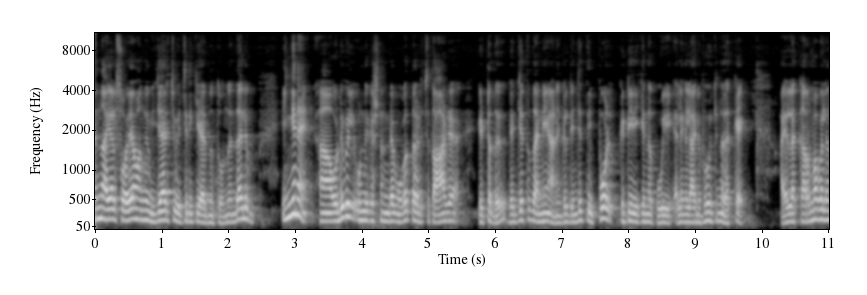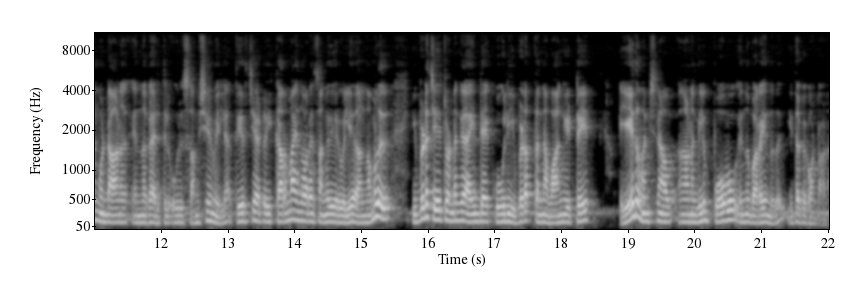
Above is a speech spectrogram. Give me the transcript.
എന്ന് അയാൾ സ്വയം അങ്ങ് വിചാരിച്ച് വെച്ചിരിക്കുകയായിരുന്നു തോന്നുന്നു. എന്തായാലും ഇങ്ങനെ ഒടുവിൽ ഉണ്ണികൃഷ്ണന്റെ മുഖത്തടിച്ച് താഴെ ഇട്ടത് രഞ്ജിത്ത് തന്നെയാണെങ്കിൽ രഞ്ജിത്ത് ഇപ്പോൾ കിട്ടിയിരിക്കുന്ന കൂലി അല്ലെങ്കിൽ അനുഭവിക്കുന്നതൊക്കെ അയാളുടെ കർമ്മഫലം കൊണ്ടാണ് എന്ന കാര്യത്തിൽ ഒരു സംശയമില്ല തീർച്ചയായിട്ടും ഈ കർമ്മ എന്ന് പറയുന്ന സംഗതി ഒരു വലിയതാണ്. നമ്മൾ ഇവിടെ ചെയ്തിട്ടുണ്ടെങ്കിൽ അതിന്റെ കൂലി ഇവിടെ തന്നെ വാങ്ങിയിട്ടേ ഏത് മനുഷ്യനാണെങ്കിലും പോവൂ എന്ന് പറയുന്നത് ഇതൊക്കെ കൊണ്ടാണ്.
